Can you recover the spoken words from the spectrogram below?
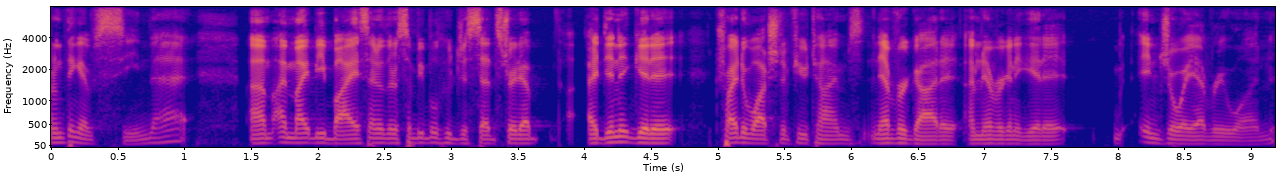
don't think I've seen that. Um, I might be biased. I know there's some people who just said straight up, I didn't get it. Tried to watch it a few times, never got it. I'm never gonna get it. Enjoy everyone.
